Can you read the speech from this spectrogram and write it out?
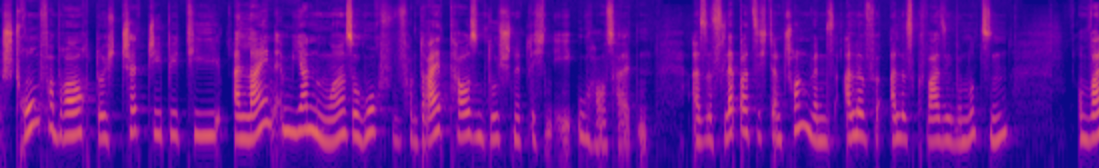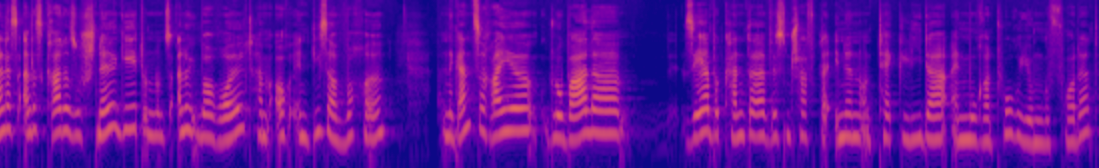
Stromverbrauch durch ChatGPT allein im Januar so hoch wie von 3000 durchschnittlichen EU-Haushalten. Also es läppert sich dann schon, wenn es alle für alles quasi benutzen. Und weil das alles gerade so schnell geht und uns alle überrollt, haben auch in dieser Woche eine ganze Reihe globaler, sehr bekannter WissenschaftlerInnen und Tech-Leader ein Moratorium gefordert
